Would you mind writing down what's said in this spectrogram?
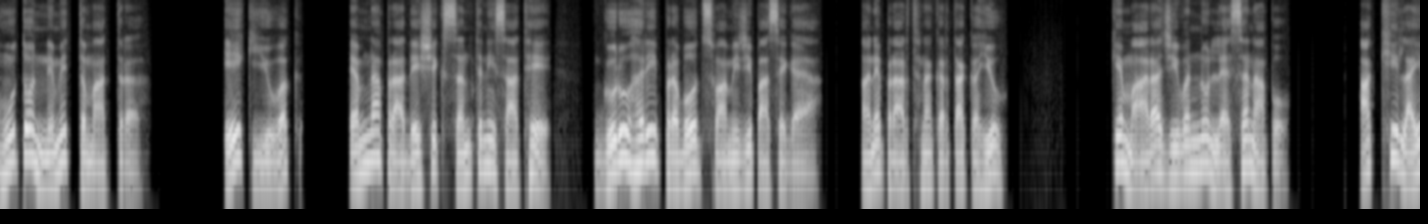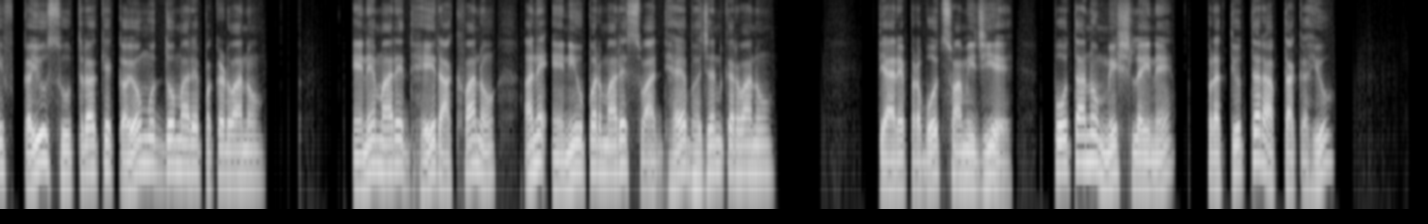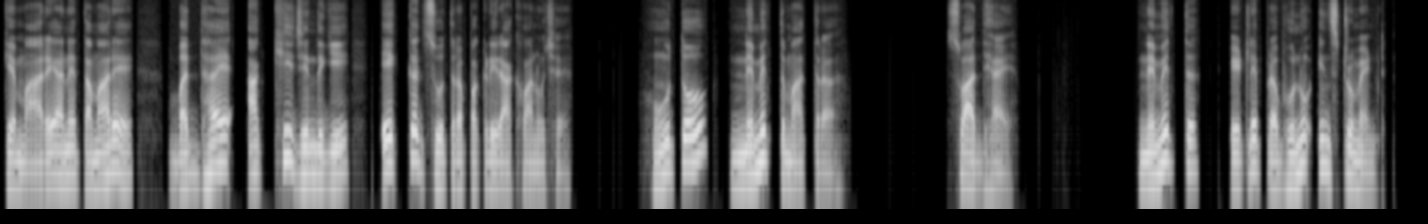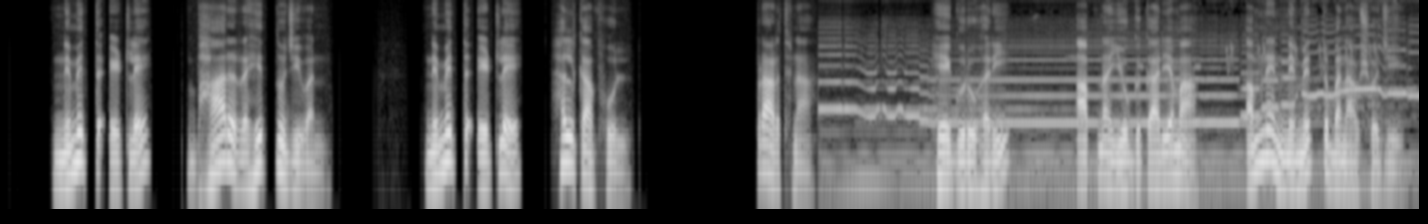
હું તો નિમિત્ત માત્ર. એક યુવક, એમના પ્રાદેશિક સંતની સાથે ગુરુહરિ પ્રબોધ સ્વામીજી પાસે ગયા અને પ્રાર્થના કરતા કહ્યું, કે મારા જીવનનું લેસન આપો. આખી લાઈફ કયું સૂત્ર કે કયો મુદ્દો મારે પકડવાનો? એને મારે ધ્યેય રાખવાનો અને એની ઉપર મારે સ્વાધ્યાય ભજન કરવાનું? ત્યારે પ્રબોધ સ્વામીજીએ પોતાનું મિશ લઈને પ્રત્યુત્તર આપતા કહ્યું, કે મારે અને તમારે બધાએ આખી જિંદગી એક જ સૂત્ર પકડી રાખવાનું છે. હું તો નિમિત્ત માત્ર. સ્વાધ્યાય. નિમિત્ત એટલે પ્રભુનું ઇન્સ્ટ્રુમેન્ટ. નિમિત્ત એટલે ભાર રહિતનું જીવન. નિમિત્ત એટલે હલકા ફૂલ. પ્રાર્થના. હે ગુરુહરિ, આપના યુગ કાર્યમાં અમને નિમિત્ત બનાવશો જી.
